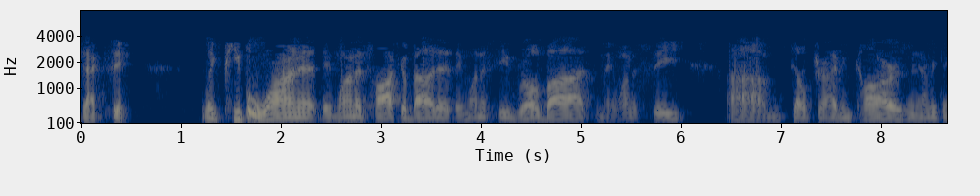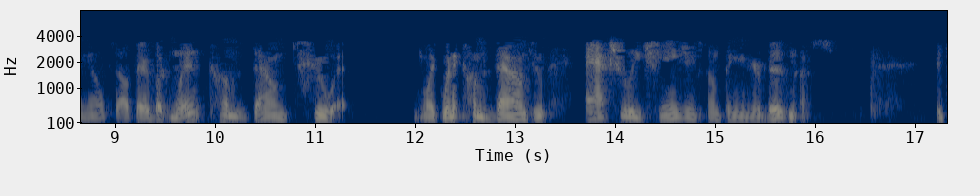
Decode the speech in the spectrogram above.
sexy. Like people want it, they want to talk about it, they want to see robots and they want to see um, self-driving cars and everything else out there. But when it comes down to it, like when it comes down to actually changing something in your business, it's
